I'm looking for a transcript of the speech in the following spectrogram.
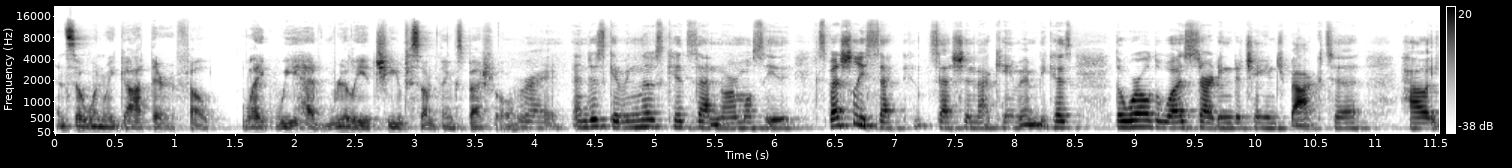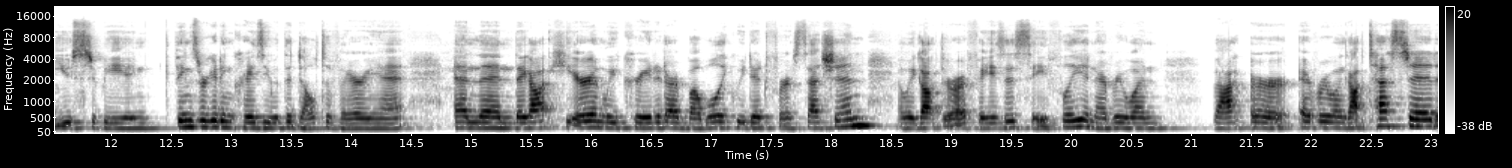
And so when we got there, it felt like we had really achieved something special. Right. And just giving those kids that normalcy, especially second session that came in, because the world was starting to change back to how it used to be, and things were getting crazy with the Delta variant. And then they got here, and we created our bubble like we did first session, and we got through our phases safely, and everyone. Back, or everyone got tested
